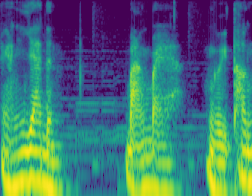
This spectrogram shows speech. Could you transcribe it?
Chẳng hạn như gia đình, bạn bè, người thân,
